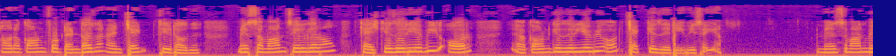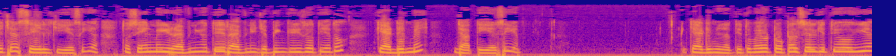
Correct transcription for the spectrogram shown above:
on account fourteen thousand and cheque three thousand میں سامان سیل کر رہا ہوں کیش کے ذریعے بھی اور اکاؤنٹ کے ذریعے بھی اور چیک کے ذریعے بھی، صحیح ہے؟ میں سامان بیچا سیل کی ہے، صحیح ہے؟ تو سیل میں یہ ریونیو ہوتی ہے ریونیو جب بھی انکریز ہوتی ہے تو کیڈٹ میں جاتی ہے، صحیح ہے؟ کریڈٹ میں جاتی ہے۔ تو میرے ٹوٹل سیل کتنی ہوگی؟ ہے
